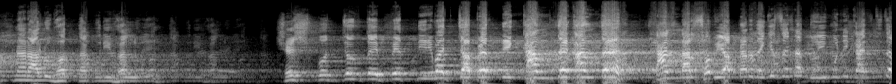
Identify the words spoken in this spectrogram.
আপনার আলু ভত্তা করি ফেলবে। শেষ পর্যন্ত এই পেতনির বাচ্চা, পেতনি কানতে কানতে কান্নার ছবি আপনারা দেখেছেন না? দুই মুনি করতেছে।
